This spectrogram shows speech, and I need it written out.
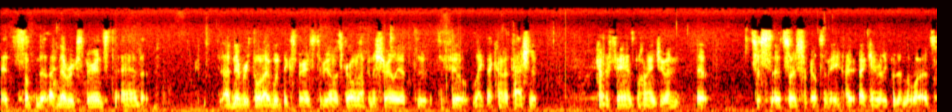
it's something that I'd never experienced, and I'd never thought I would experience. To be honest, growing up in Australia, to to feel like that kind of passionate kind of fans behind you, and it, it's just it's so surreal to me. I, I can't really put it in the words.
